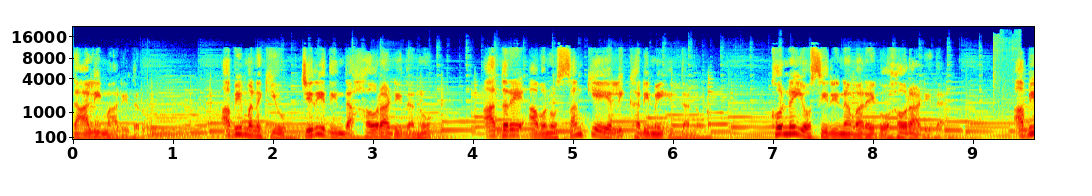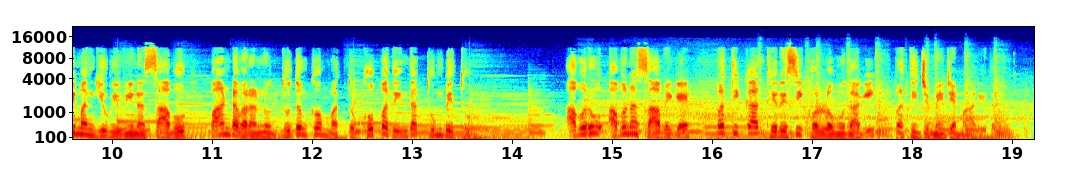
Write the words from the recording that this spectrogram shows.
ದಾಳಿ ಮಾಡಿದರು. ಅಭಿಮನಕಿಯು ಜಿರಿಯದಿಂದ ಹೋರಾಡಿದನು, ಆದರೆ ಅವನು ಸಂಖ್ಯೆಯಲ್ಲಿ ಕಡಿಮೆ ಇದ್ದನು ಕೊನೆಯೊಸಿರಿನವರೆಗೂ ಹೋರಾಡಿದ. ಅಭಿಮನ್ಯುವಿನ ಸಾವು ಪಾಂಡವರನ್ನು ದುದುಂಕೋ ಮತ್ತು ಕೋಪದಿಂದ ತುಂಬಿತು. ಅವರು ಅವನ ಸಾವಿಗೆ ಪ್ರತಿಕಾ ತೀರಿಸಿಕೊಳ್ಳುವುದಾಗಿ ಪ್ರತಿಜ್ಞೆ ಮಾಡಿದರು.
